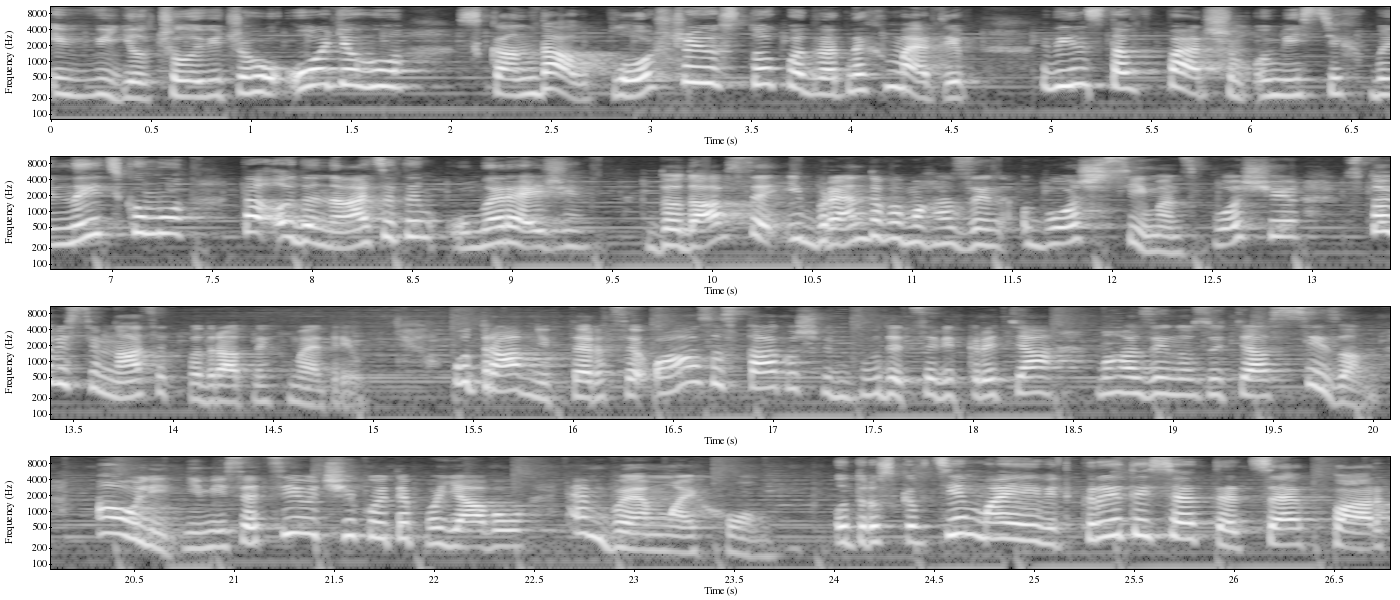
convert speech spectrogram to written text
і відділ чоловічого одягу скандал площею 100 квадратних метрів. Він став першим у місті Хмельницькому та одинадцятим у мережі. Додався і брендовий магазин Bosch Siemens площею 118 квадратних метрів. У травні в ТРЦ Оазис також відбудеться відкриття магазину взуття Season, а у літні місяці очікуйте появу MVM My Home. У Трускавці має відкритися ТЦ Парк.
